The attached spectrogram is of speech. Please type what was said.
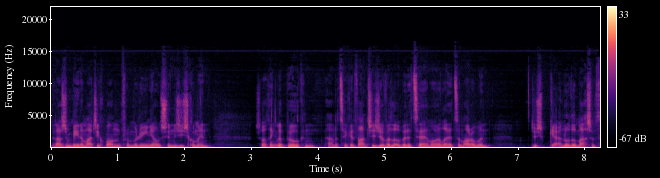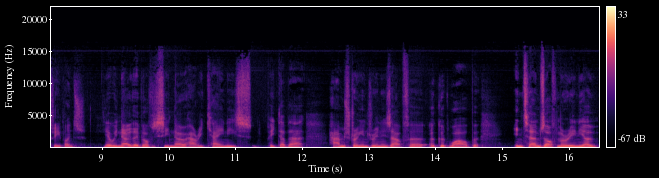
it hasn't been a magic one from Mourinho as soon as he's come in. So I think Liverpool can kind of take advantage of a little bit of turmoil there tomorrow and just get another massive three points. Yeah, we know they've obviously know Harry Kane. He's picked up that hamstring injury and is out for a good while. But in terms of Mourinho,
